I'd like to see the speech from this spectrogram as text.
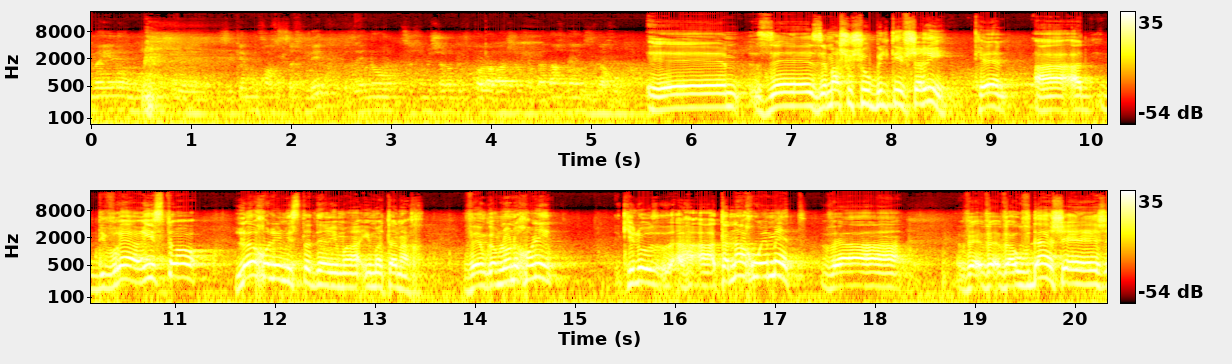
אם היינו אומרים כן מוכח שכלית אז היינו צריכים לשנות את כל הרעש בתנ"ך גם אם זה דחוף. אמ, זה, זה משהו שהוא בלתי אפשרי, כן? דברי אריסטו לא יכולים להסתדר עם, עם התנ"ך, והם גם לא נכונים. כאילו, התנ"ך הוא אמת, וה, ו, ו, והעובדה ש, ש,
